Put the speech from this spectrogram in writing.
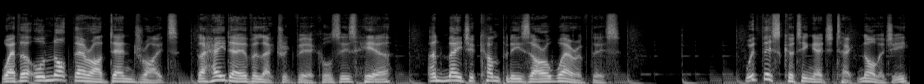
Whether or not there are dendrites, the heyday of electric vehicles is here, and major companies are aware of this. With this cutting-edge technology,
